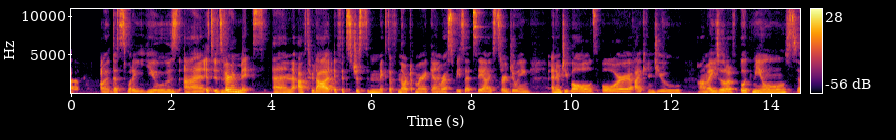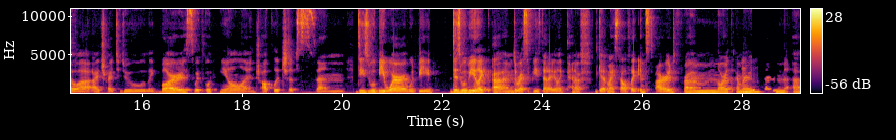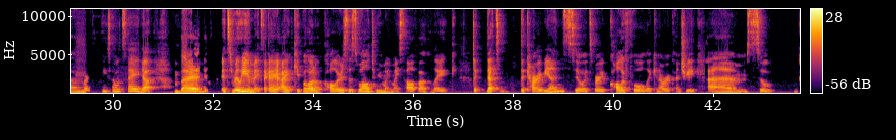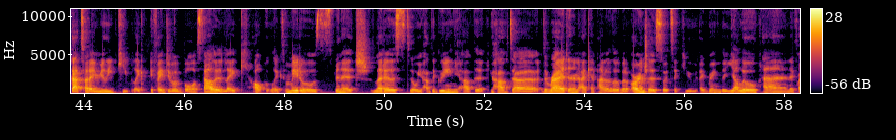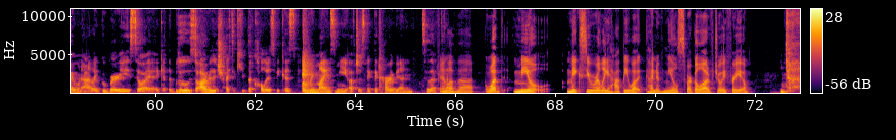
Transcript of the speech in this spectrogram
uh, uh that's what I use, and it's it's very mixed. And after that, if it's just a mix of North American recipes, let's say I start doing energy balls, or I can do um, I use a lot of oatmeal, so uh, I try to do like bars with oatmeal and chocolate chips, and these would be where I would be. This would be like um, the recipes that I like kind of get myself like inspired from North American mm-hmm. um, recipes. I would say, yeah, but sure. it's, it's really a mix. Like I, I keep a lot of colors as well to remind myself of like the, that's the Caribbean, so it's very colorful, like in our country. Um, so that's what I really keep. Like if I do a bowl of salad, like I'll put like tomatoes, spinach, lettuce. So you have the green, you have the you have the the red, and then I can add a little bit of oranges. So it's like you I bring the yellow, and if I want to add like blueberries, so I, I get the blue. So I really try to keep the colors because it reminds me of just like the Caribbean. So that I love that. What meal makes you really happy? What kind of meals spark a lot of joy for you?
